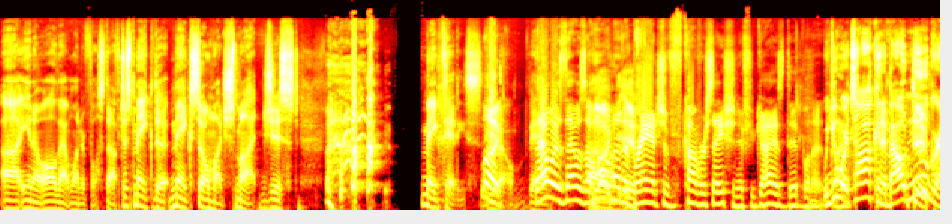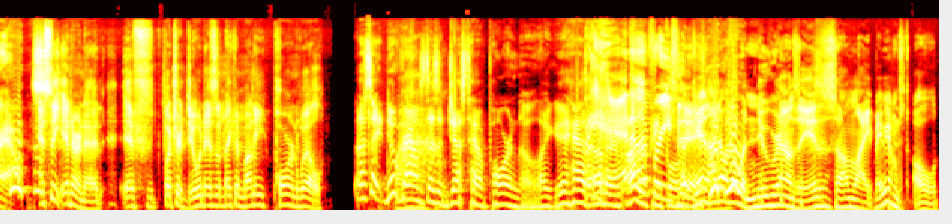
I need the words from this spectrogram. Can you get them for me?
Uh, you know all that wonderful stuff. Just make the make so much smut. Just make teddies. Look, you know, yeah. that was that was a whole Look, nother if- branch of conversation. If you guys did want to, Well, you were talking about Newgrounds. it's the internet. If what you're doing isn't making money, porn will. I say Newgrounds doesn't just have porn though. Like it had They other had other people. Again, I don't know what Newgrounds is, so I'm like, maybe I'm just old.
